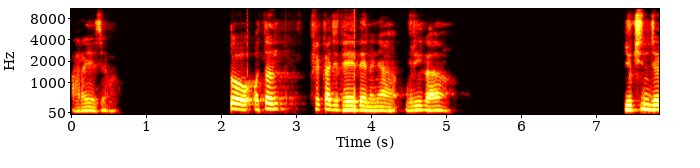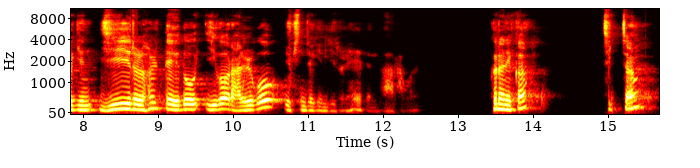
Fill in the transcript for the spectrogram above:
알아야죠. 또 어떻게까지 돼야 되느냐? 우리가 육신적인 일을 할 때에도 이걸 알고 육신적인 일을 해야 된다라고. 그러니까 직장,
